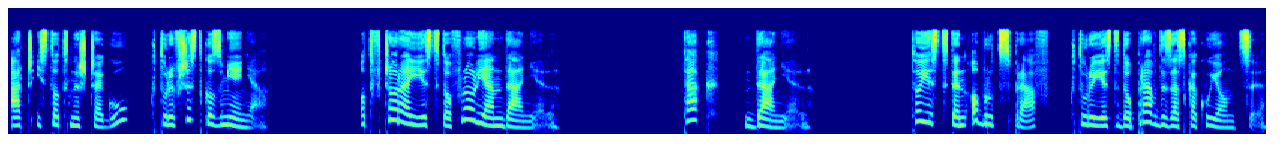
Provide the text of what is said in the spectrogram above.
acz istotny szczegół, który wszystko zmienia. Od wczoraj jest to Florian Daniel. Tak, Daniel. To jest ten obrót spraw, który jest doprawdy zaskakujący.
